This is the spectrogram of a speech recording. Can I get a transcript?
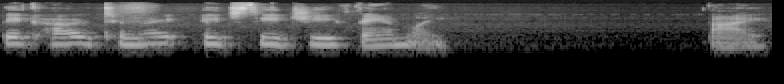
big hug to my HCG family. Bye.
